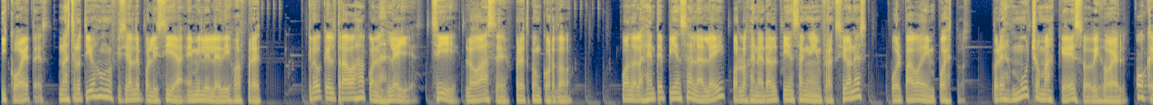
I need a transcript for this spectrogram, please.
y cohetes. Nuestro tío es un oficial de policía, Emily le dijo a Fred. Creo que él trabaja con las leyes. Sí, lo hace, Fred concordó. Cuando la gente piensa en la ley, por lo general piensan en infracciones o el pago de impuestos. Pero es mucho más que eso, dijo él. Ok.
